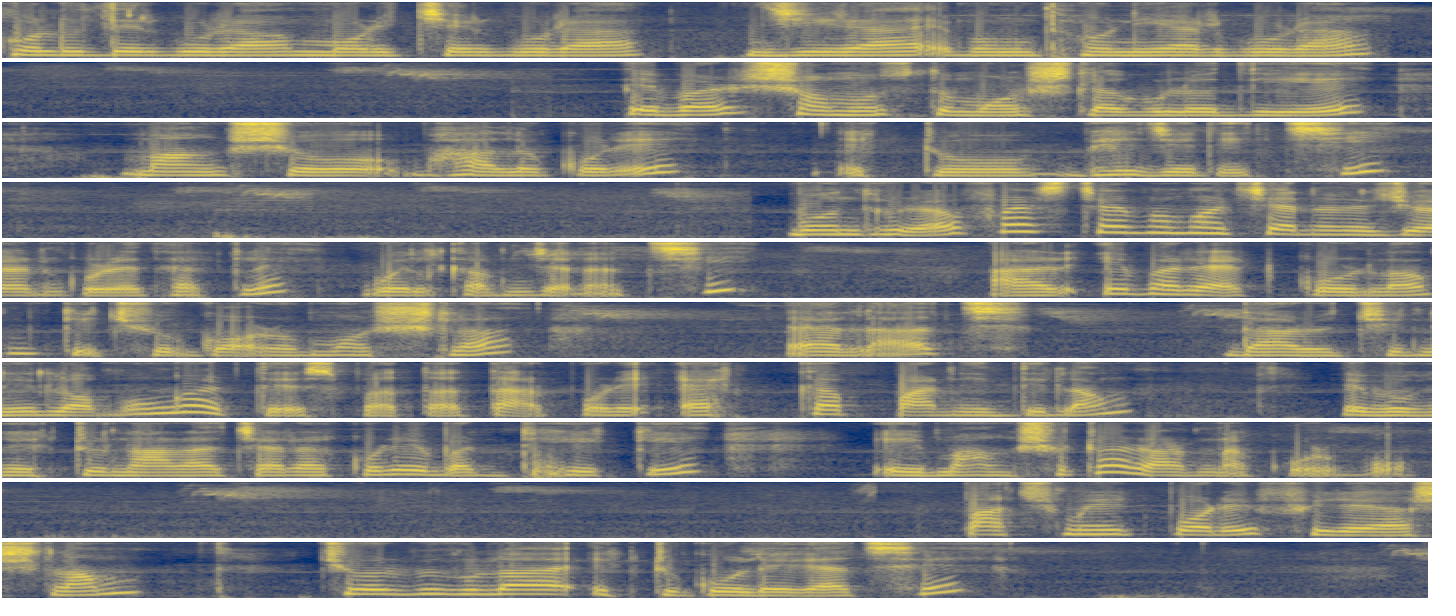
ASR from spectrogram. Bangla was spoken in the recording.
হলুদের গুঁড়া, মরিচের গুঁড়া, জিরা এবং ধনিয়ার গুঁড়া। এবার সমস্ত মশলাগুলো দিয়ে মাংস ভালো করে একটু ভেজে নিচ্ছি। বন্ধুরা ফার্স্ট টাইম আমার চ্যানেলে জয়েন করে থাকলে ওয়েলকাম জানাচ্ছি। আর এবার অ্যাড করলাম কিছু গরম মশলা, এলাচ, দারুচিনি, লবঙ্গ আর তেজপাতা। তারপরে এক কাপ পানি দিলাম এবং একটু নাড়াচাড়া করে এবার ঢেকে এই মাংসটা রান্না করব। পাঁচ মিনিট পরে ফিরে আসলাম। চর্বিগুলো একটু গলে গেছে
